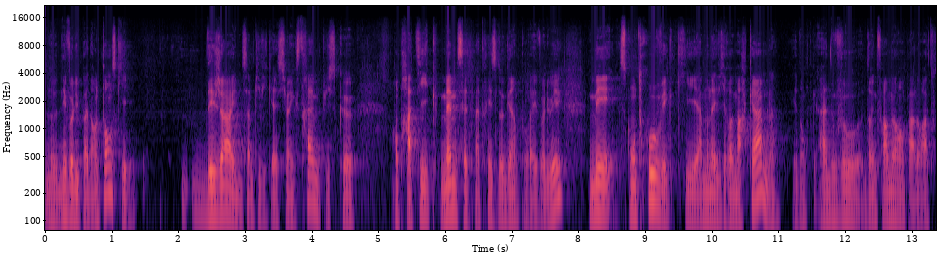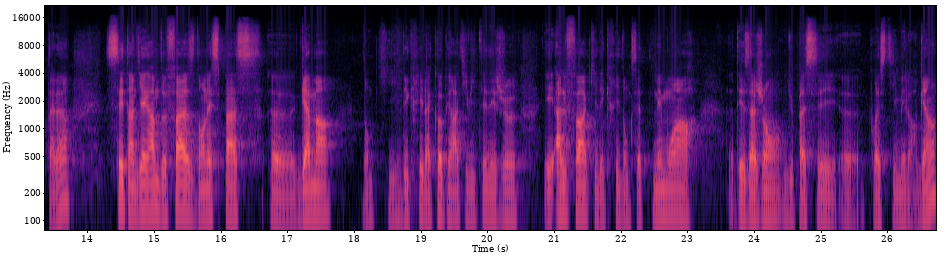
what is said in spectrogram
n'évoluent pas dans le temps, ce qui est déjà une simplification extrême puisque en pratique, même cette matrice de gains pourrait évoluer. Mais ce qu'on trouve et qui est à mon avis remarquable, et donc à nouveau dans Informer on parlera tout à l'heure, c'est un diagramme de phase dans l'espace euh, gamma donc, qui décrit la coopérativité des jeux et alpha qui décrit donc cette mémoire des agents du passé euh, pour estimer leurs gains.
